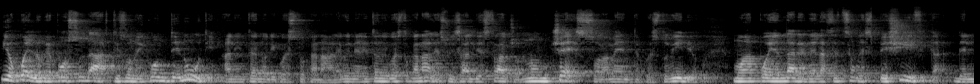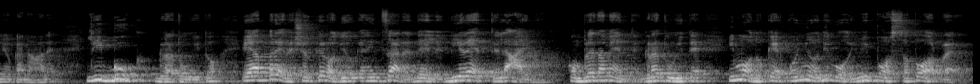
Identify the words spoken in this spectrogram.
io quello che posso darti sono i contenuti all'interno di questo canale, quindi all'interno di questo canale sui saldi e stralcio non c'è solamente questo video, ma puoi andare nella sezione specifica del mio canale, l'ebook gratuito e a breve cercherò di organizzare delle dirette live completamente gratuite in modo che ognuno di voi mi possa porre,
